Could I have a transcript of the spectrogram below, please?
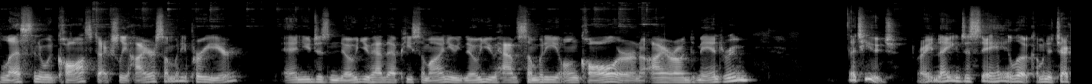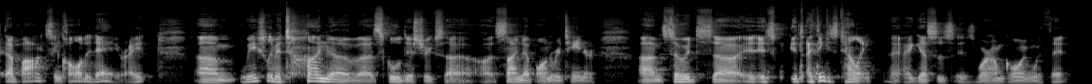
less than it would cost to actually hire somebody per year. And you just know you have that peace of mind. You know you have somebody on call or an IR on demand room. That's huge right? Now you can just say hey look i'm going to check that box and call it a day right? Um, we actually have a ton of uh, school districts uh, uh, signed up on retainer. Um, so it's, uh, it's, i think it's telling i guess is, is where i'm going with it.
